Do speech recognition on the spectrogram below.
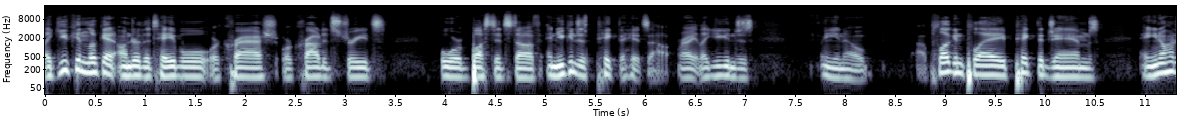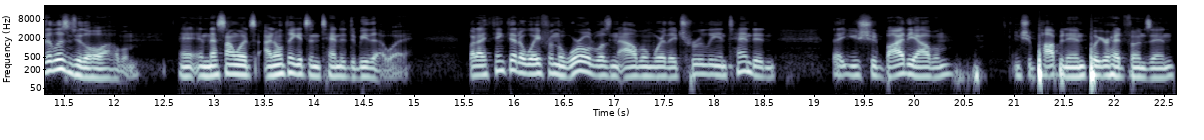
Like, you can look at Under the Table or Crash or Crowded Streets or Busted Stuff and you can just pick the hits out, right? Like, you can just, you know, uh, plug and play, pick the jams, and you know how to listen to the whole album. And, and that's not what it's, I don't think it's intended to be that way. But I think that Away from the World was an album where they truly intended that you should buy the album, you should pop it in, put your headphones in,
